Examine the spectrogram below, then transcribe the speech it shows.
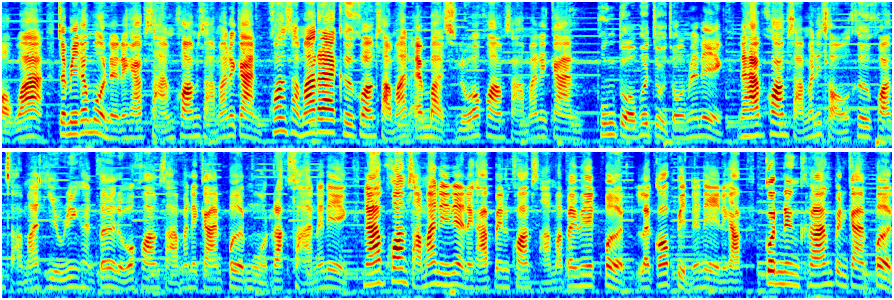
บอกว่าจะมีทั้งหมดเนี่ยนะครับสามความสามารถด้วยกัน ความสามารถารถแรกคือความสามารถแอมบัชหรือว่าความสามารถในการพุ่งตัวเพื่อจู่โจมนั่นเองนะครับความสามารถที่ 2 คือความสามารถ healing hunter หรือว่าความความสามารถในการเปิดโหมดรักษานั่นเองนะครับความสามารถนี้เนี่ยนะครับเป็นความสามารถประเภทเปิด แล้วก็ปิดนั่นเองนะครับกดหนึ่งครั้งเป็นการเปิด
